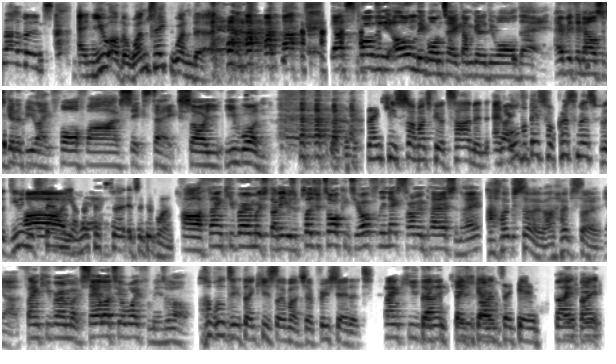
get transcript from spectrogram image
Love it. And you are the one take wonder. That's probably the only one take I'm going to do all day. Everything else is going to be like four, five, six takes. So you won. Thank you so much for your time and, and all the best for Christmas with you and your oh, family. I yeah. hope it's a, it's a good one. Oh, thank you very much, Danny. It was a pleasure talking to you. Hopefully next time in person, eh? I hope so. I hope so. Yeah. Thank you very much. Say hello to your wife for me as well. I will do. Thank you so much. I appreciate it. Thank you, Danny. Thank you, Thank you Take care. Bye. Bye.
